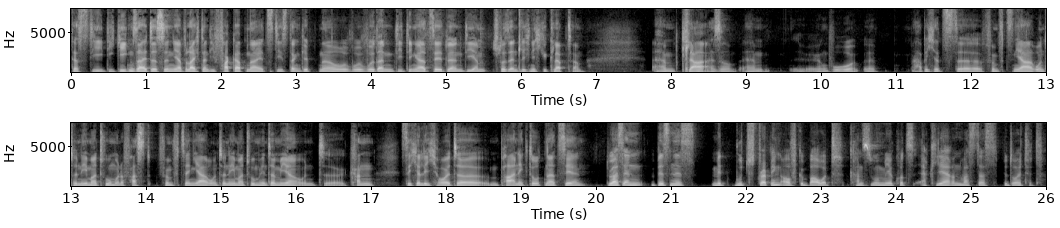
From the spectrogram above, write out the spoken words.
dass die, die Gegenseite sind ja vielleicht dann die Fuck-Up-Nights, die es dann gibt, ne? wo, wo dann die Dinge erzählt werden, die am schlussendlich nicht geklappt haben. Ähm, klar, also ähm, irgendwo äh, habe ich jetzt äh, 15 Jahre Unternehmertum oder fast 15 Jahre Unternehmertum hinter mir und äh, kann sicherlich heute ein paar Anekdoten erzählen. Du hast ein Business mit Bootstrapping aufgebaut. Kannst du mir kurz erklären, was das bedeutet?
